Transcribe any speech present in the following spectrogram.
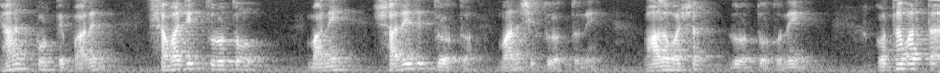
ধ্যান করতে পারেন, সামাজিক দূরত্ব মানে শারীরিক দূরত্ব, মানসিক দূরত্ব নেই, ভালোবাসার দূরত্ব তো নেই। কথাবার্তা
